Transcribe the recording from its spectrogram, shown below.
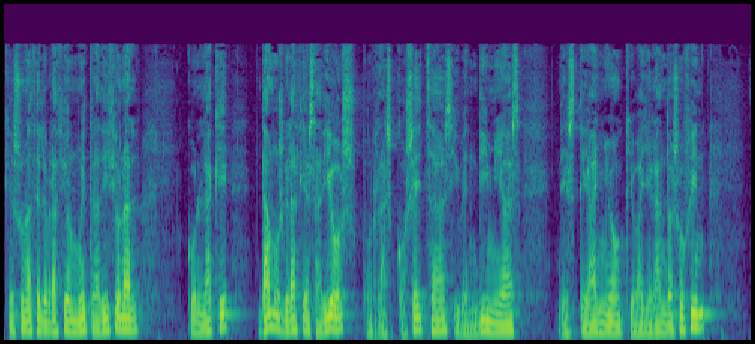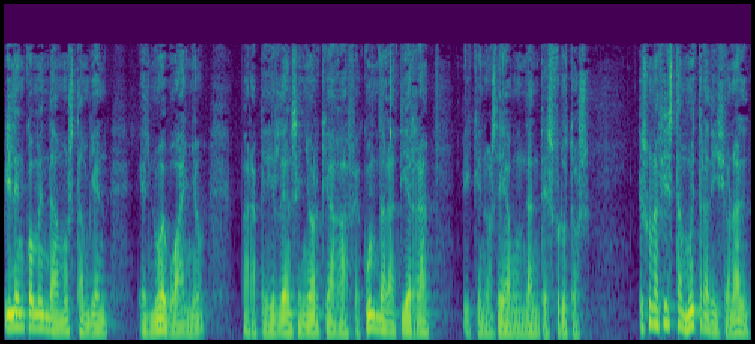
que es una celebración muy tradicional con la que damos gracias a Dios por las cosechas y vendimias de este año que va llegando a su fin y le encomendamos también el nuevo año para pedirle al Señor que haga fecunda la tierra y que nos dé abundantes frutos. Es una fiesta muy tradicional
